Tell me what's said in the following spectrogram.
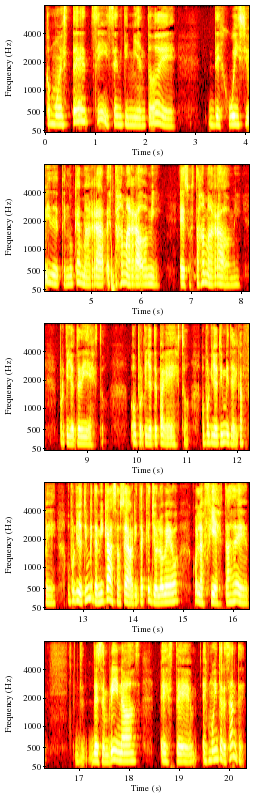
como este, sí, sentimiento de, de juicio y de tengo que amarrar, estás amarrado a mí, eso, estás amarrado a mí porque yo te di esto, o porque yo te pagué esto, o porque yo te invité al café, o porque yo te invité a mi casa. O sea, ahorita que yo lo veo con las fiestas de, de, sembrinas, este, es muy interesante.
